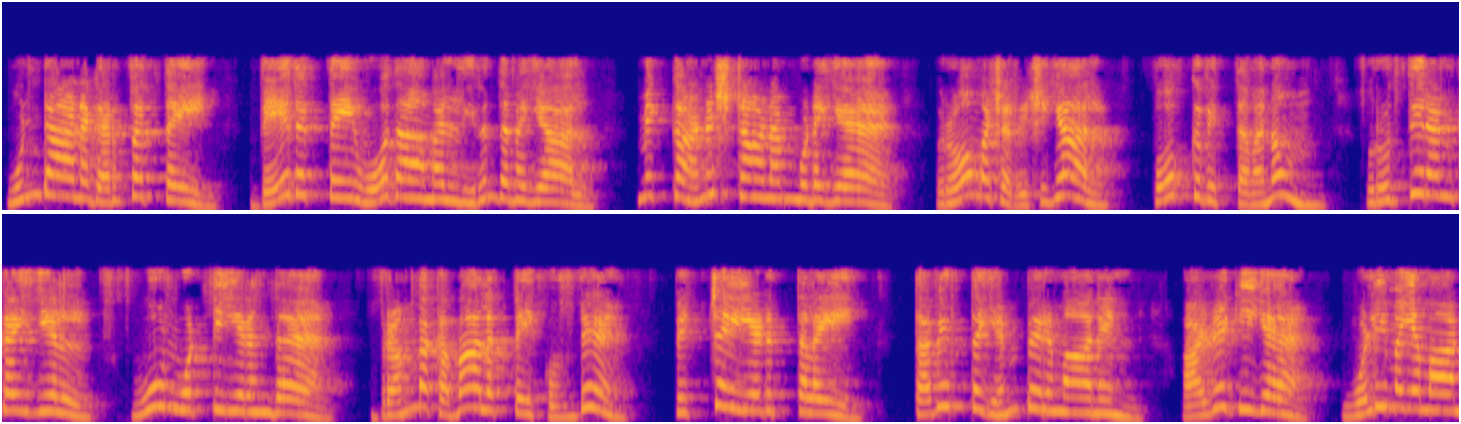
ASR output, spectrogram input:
உண்டான கர்ப்பத்தை வேதத்தை ஓதாமல் இருந்தமையால் மிக்க அனுஷ்டானம் உடைய ரோமஷ ரிஷியால் போக்குவித்தவனும் ருத்திரன் கையில் ஊன் ஒட்டியிருந்த பிரம்ம கபாலத்தை கொண்டு பிச்சை எடுத்தலை தவிர்த்த எம்பெருமானின் அழகிய ஒளிமயமான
